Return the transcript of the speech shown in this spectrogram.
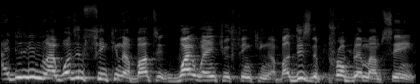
I didn't know, I wasn't thinking about it. Why weren't you thinking about This is the problem I'm saying.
